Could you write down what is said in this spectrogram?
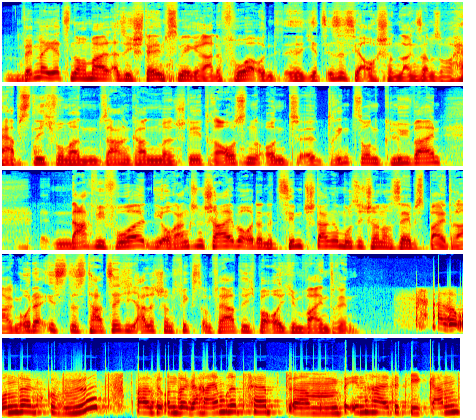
Wenn wir jetzt nochmal, also ich stelle es mir gerade vor und äh, jetzt ist es ja auch schon langsam so herbstlich, wo man sagen kann, man steht draußen und äh, trinkt so einen Glühwein. Nach wie vor die Orangenscheibe oder eine Zimtstange muss ich schon noch selbst beitragen. Oder ist das tatsächlich alles schon fix und fertig bei euch im Wein drin? Also unser Gewürz, quasi unser Geheimrezept, ähm, beinhaltet die ganz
